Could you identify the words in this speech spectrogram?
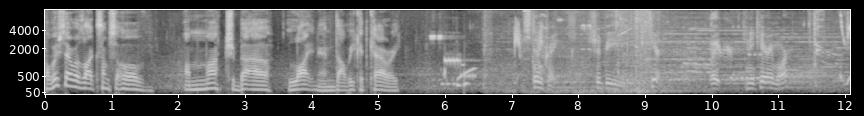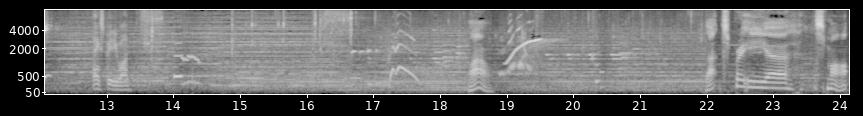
I wish there was like some sort of a much better lightning that we could carry. Stim crate. Should be here. Wait, can you carry more? Thanks, BD1. Wow. That's pretty uh, smart.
